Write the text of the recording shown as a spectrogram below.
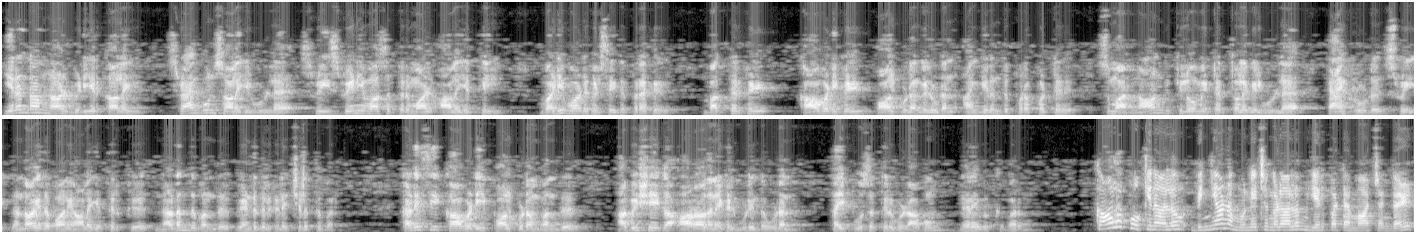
இரண்டாம் நாள் விடியற்காலை ஸ்ராங்கூன் சாலையில் உள்ள ஸ்ரீ ஸ்ரீனிவாச பெருமாள் ஆலயத்தில் வழிபாடுகள் செய்த பிறகு பக்தர்கள் காவடிகள் பால் குடங்களுடன் அங்கிருந்து புறப்பட்டு சுமார் நான்கு கிலோமீட்டர் தொலைவில் உள்ள டேங்க் ரோடு ஸ்ரீ தண்டாயுதபாணி ஆலயத்திற்கு நடந்து வந்து வேண்டுதல்களை செலுத்துவர். கடைசி காவடி பால்குடம் வந்து அபிஷேக ஆராதனைகள் முடிந்தவுடன் தைப்பூச திருவிழாவும் நிறைவுக்கு வரும். காலப்போக்கினாலும் விஞ்ஞான முன்னேற்றங்களாலும் ஏற்பட்ட மாற்றங்கள்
